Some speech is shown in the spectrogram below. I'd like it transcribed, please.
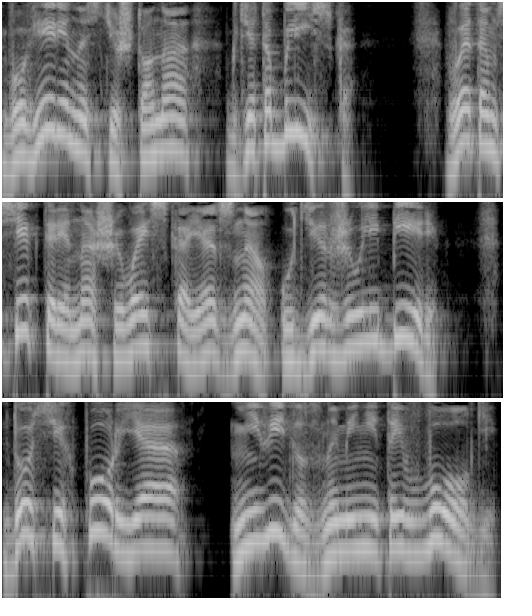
в уверенности, что она где-то близко. В этом секторе наши войска, я знал, удерживали берег. До сих пор я не видел знаменитой Волги,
